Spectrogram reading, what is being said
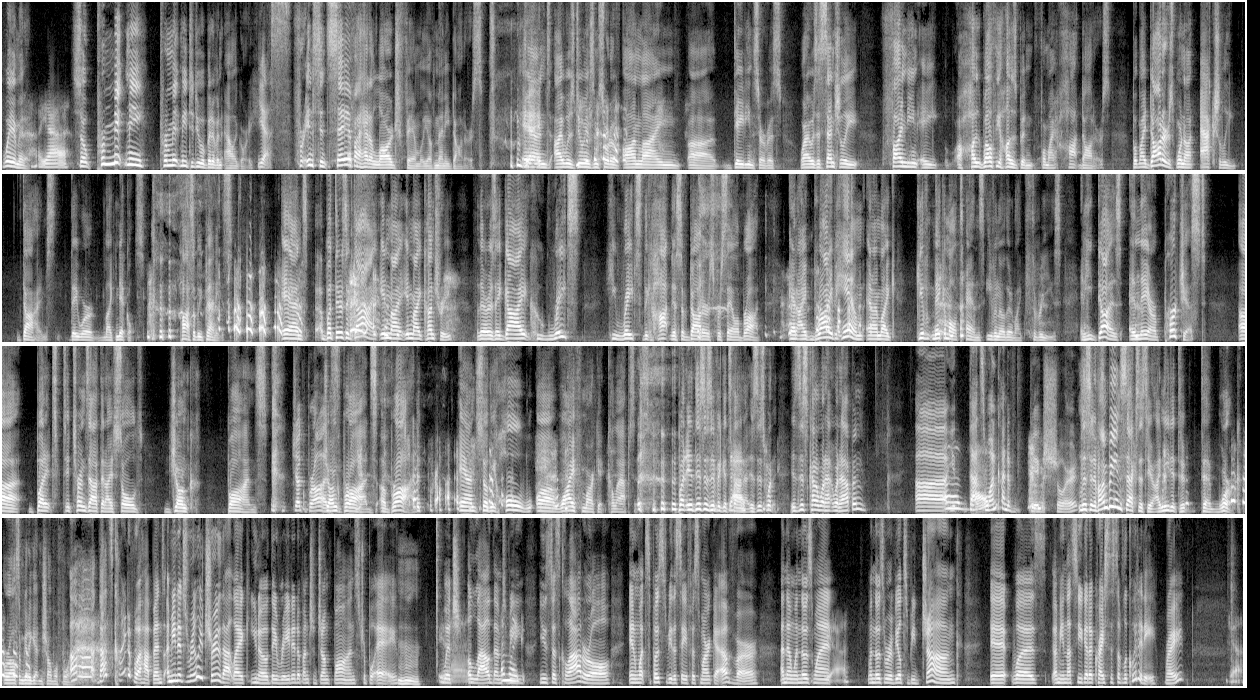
Wait a minute. Uh, yeah. So permit me permit me to do a bit of an allegory. Yes. For instance, say if I had a large family of many daughters. And I was doing some sort of online uh, dating service where I was essentially finding a, a hu- wealthy husband for my hot daughters. But my daughters were not actually dimes, they were like nickels, possibly pennies and but there's a guy in my in my country there is a guy who rates he rates the hotness of daughters for sale abroad and i bribe him and i'm like give make them all tens even though they're like threes and he does and they are purchased uh, but it it turns out that i sold junk bonds Junk broads. junk broads abroad. And so the whole uh, wife market collapses. But it, this is if it gets found out. Is this what? Is this kind of what ha- what happened? Uh, Uh, that's that- one kind of big short. Listen, if I'm being sexist here, I need it to to work, or else I'm gonna get in trouble for it. Uh, that's kind of what happens. I mean, it's really true that, like, you know, they raided a bunch of junk bonds, triple A, which allowed them to And, be like- used as collateral in what's supposed to be the safest market ever. And then when those went, Yeah. when those were revealed to be junk, it was, I mean, that's you get a crisis of liquidity, right? Yeah.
